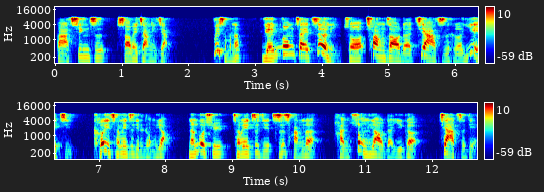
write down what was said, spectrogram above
把薪资稍微降一降。为什么呢？员工在这里所创造的价值和业绩，可以成为自己的荣耀，能够去成为自己职场的很重要的一个。价值点，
